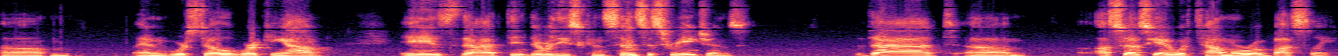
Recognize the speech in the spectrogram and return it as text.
um, and we're still working out, is that th- there were these consensus regions that um, associated with tau more robustly.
